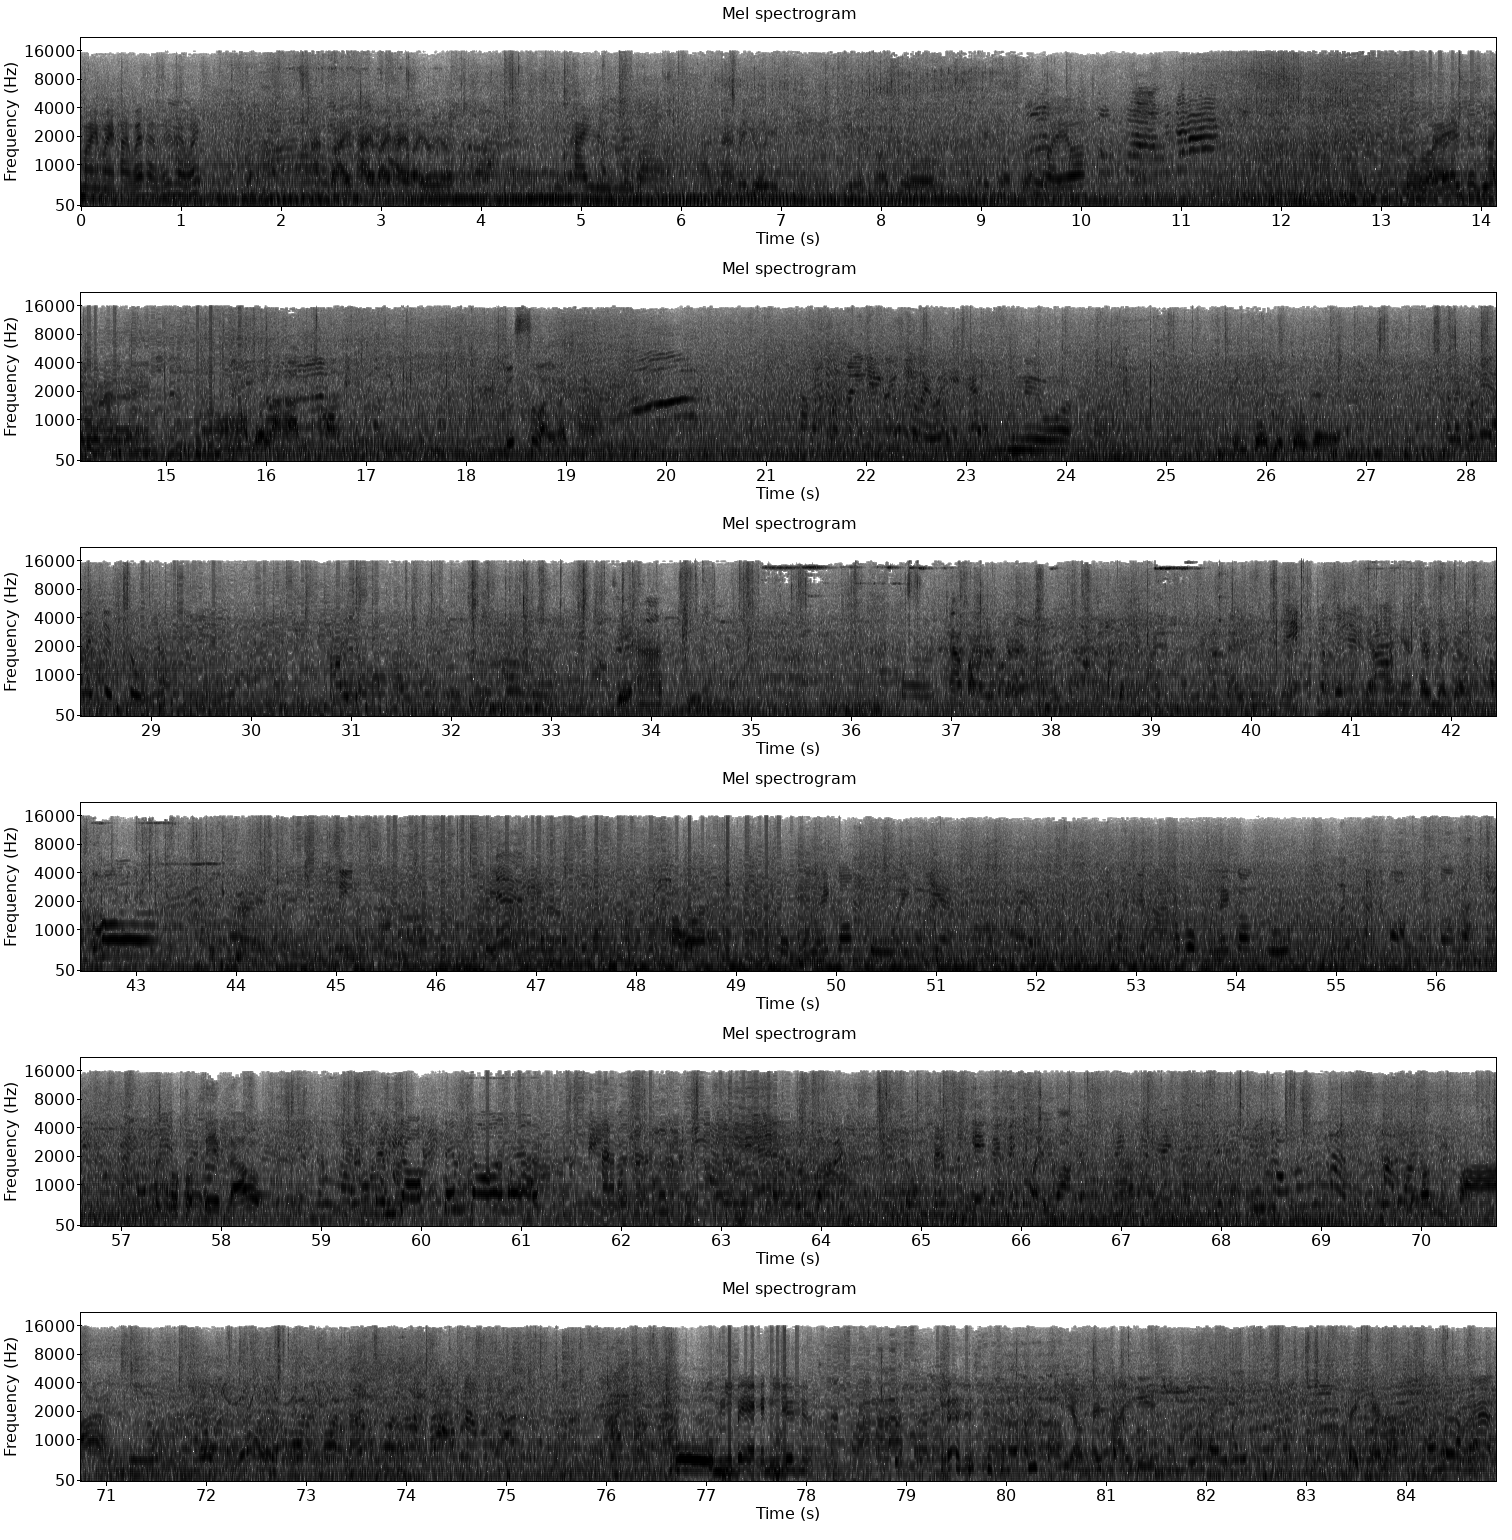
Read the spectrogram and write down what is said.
ไม่ไม่ถ่ายไว้ถ่ายไว้ถ่ายไว้อ่านไว้ถ่ายไว้ถ่ายไว้เร็วมีใครเลยบ้างๆอ่านแม่ไปดูดิเดี๋ยวขอโชว์ให้ขอสวยสวยอะสวยสวยอ๋อโบราณชุดสวยว่าชอบยุคอะไรวะอย่างเงี้ยนิวอะเป็นเสื้อยุคเวอร์เวอร์ อะไรเขาเรียกอะไรเจ็ดศูนย์นะ เจอาร์หน้าบังเล็กเดี๋ยวไปไหนเนี่ยห้องเนี้ยใส่เหมือนกันทั้งห้องโอ้โหเขาอะโบกมือให้กล้องกูไอ้เหี้ยไม่หรอที่คนชื่ออาเขาโบกมือให้กล้องกู โอ้โหเต็มแล้ว เต็มจอ เต็มจอเลยอะเกงไม่สวยเลยว่ะน้องน่ารักชอบสีฟ้าโอ้ มีแบรนด์เยอะเดี่ยวไทยๆดี ใส่แครอทมอหนึ่งอะ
